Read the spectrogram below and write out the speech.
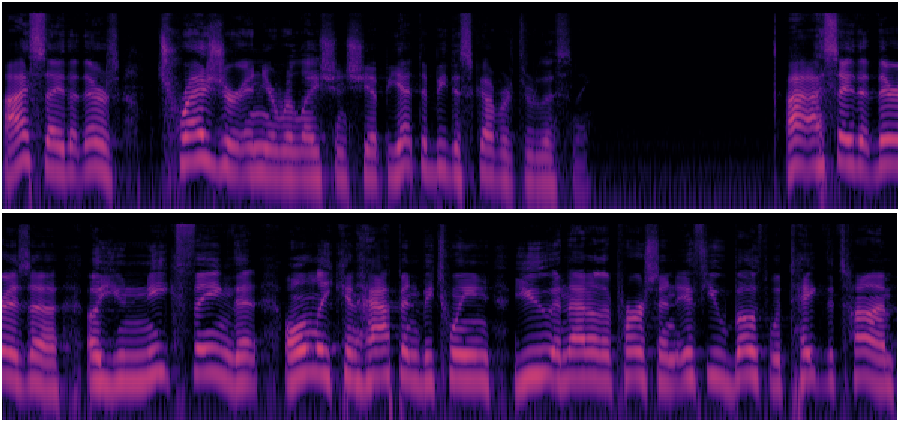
I say that there's treasure in your relationship yet to be discovered through listening. I, I say that there is a, a unique thing that only can happen between you and that other person if you both would take the time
